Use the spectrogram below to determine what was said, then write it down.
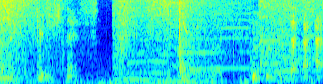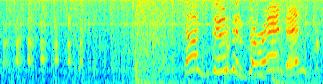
Let's finish this. Not Susan Sarandon!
